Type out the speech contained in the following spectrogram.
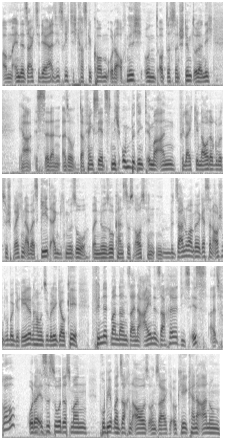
am Ende sagt sie dir, ja, sie ist richtig krass gekommen oder auch nicht und ob das dann stimmt oder nicht, ja, ist äh, dann, also da fängst du jetzt nicht unbedingt immer an, vielleicht genau darüber zu sprechen, aber es geht eigentlich nur so, weil nur so kannst du es rausfinden. Mit Sandro haben wir gestern auch schon drüber geredet und haben uns überlegt, ja, okay, findet man dann seine eine Sache, die es ist als Frau? Oder ist es so, dass man, probiert man Sachen aus und sagt, okay, keine Ahnung,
